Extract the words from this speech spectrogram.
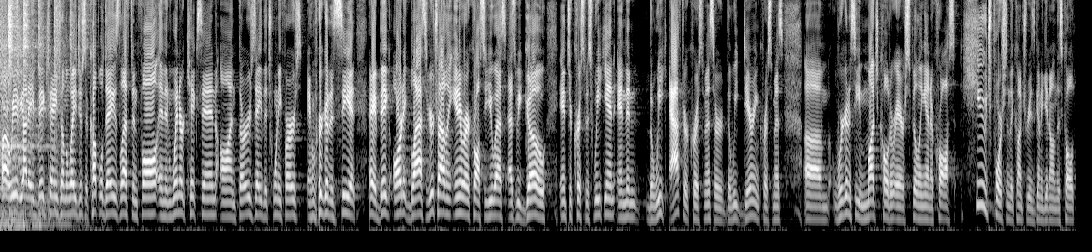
All right, we've got a big change on the way. Just a couple days left in fall, and then winter kicks in on Thursday, the 21st, and we're going to see it. Hey, a big Arctic blast. If you're traveling anywhere across the U.S. as we go into Christmas weekend, and then the week after Christmas or the week during Christmas, um, we're going to see much colder air spilling in across a huge portion of the country is going to get on this cold,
